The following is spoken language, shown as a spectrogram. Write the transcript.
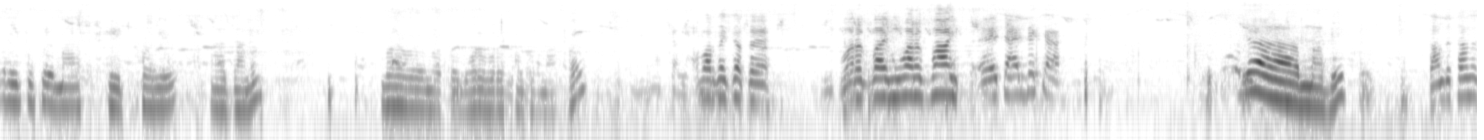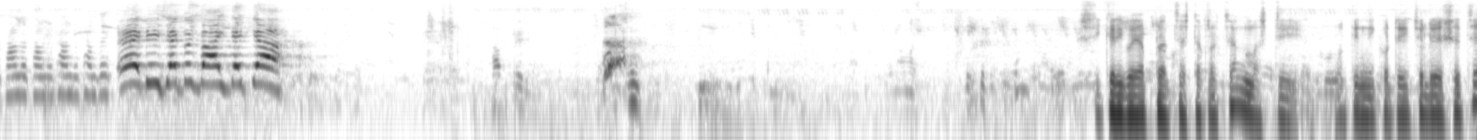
আর এই পুকুরে মাছ হিট হলে জানেন বড় বড় মতো বড় বড় সাইজের মাছ হয়। আবার দেখতেছে। মুবারক ভাই মুবারক ভাই। এই চার দেখা। ইয়া মাবুদ সামনে সামনে সামনে সামনে সামনে সামনে। এই বিশ একুশ বাইশ দেখা। শিকারি ভাই আপনার চেষ্টা করছেন মাছটি অতি নিকটেই চলে এসেছে।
